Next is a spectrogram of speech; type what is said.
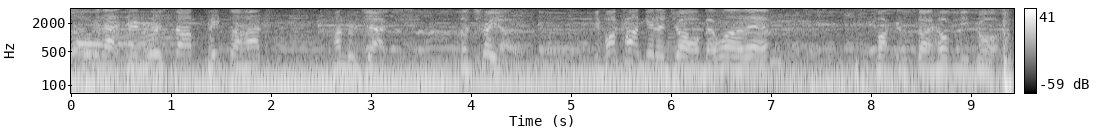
Look at that. Red Rooster, Pizza Hut, Hungry Jacks. The trio. If I can't get a job at one of them, fucking so help me God.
